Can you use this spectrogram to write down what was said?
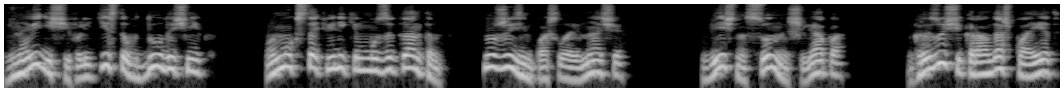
Ненавидящий флетистов дудочник. Он мог стать великим музыкантом, но жизнь пошла иначе. Вечно сонный шляпа, грызущий карандаш поэт,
